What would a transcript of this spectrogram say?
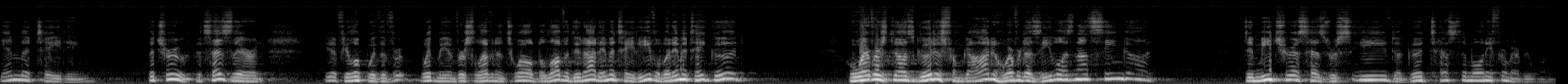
imitating the truth. It says there, and if you look with, with me in verse 11 and 12, Beloved, do not imitate evil, but imitate good. Whoever does good is from God, and whoever does evil has not seen God. Demetrius has received a good testimony from everyone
